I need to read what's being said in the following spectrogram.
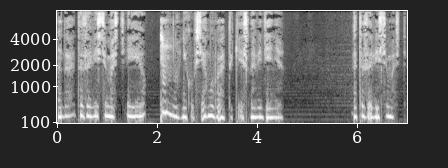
Да, это зависимость, и у них у всех бывают такие сновидения. Это зависимость.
